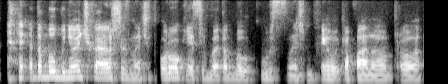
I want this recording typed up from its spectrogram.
это был бы не очень хороший, значит, урок, если бы это был курс, значит, Михаила Капанова про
